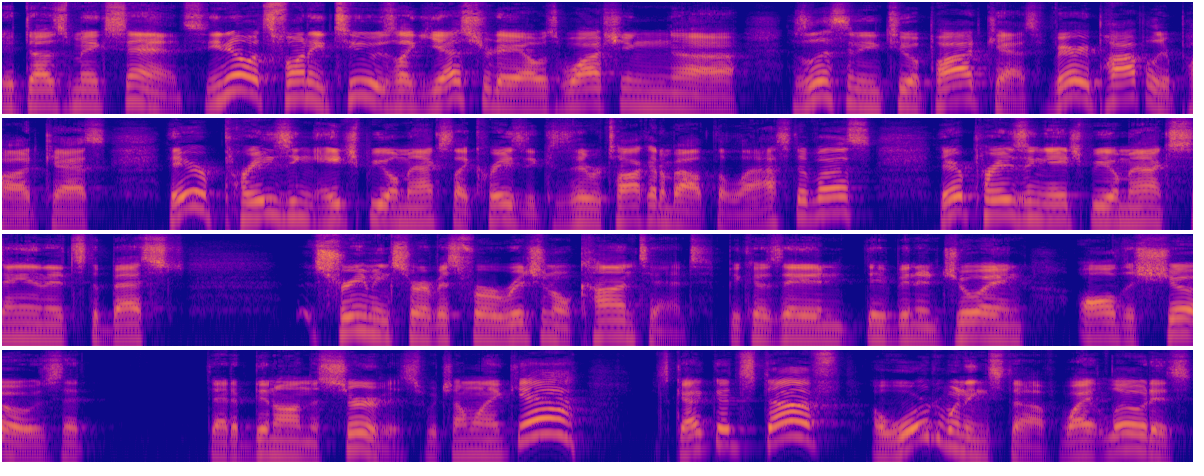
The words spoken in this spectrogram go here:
it does make sense. You know what's funny too is like yesterday I was watching, uh, I was listening to a podcast, very popular podcast. They were praising HBO Max like crazy because they were talking about The Last of Us. They're praising HBO Max, saying it's the best streaming service for original content because they they've been enjoying all the shows that that have been on the service. Which I'm like, yeah, it's got good stuff, award-winning stuff. White Lotus,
